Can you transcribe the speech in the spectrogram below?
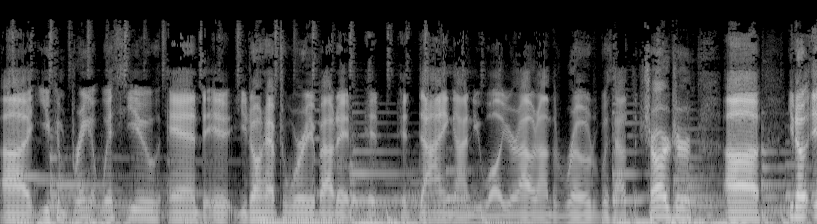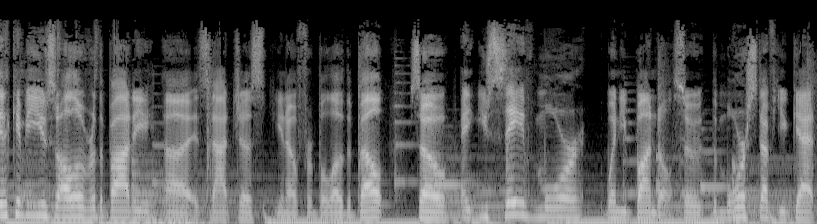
uh, you can bring it with you, and it, you don't have to worry about it, it it dying on you while you're out on the road without the charger. Uh, you know, it can be used all over the body. Uh, it's not just you know for below the belt. So you save more when you bundle. So the more stuff you get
